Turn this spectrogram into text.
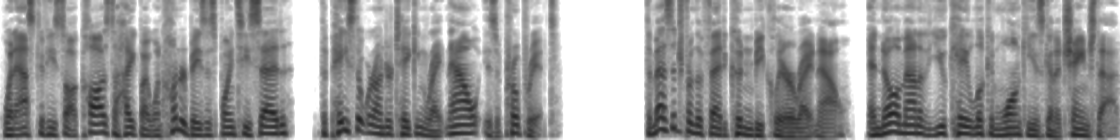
When asked if he saw cause to hike by 100 basis points, he said, The pace that we're undertaking right now is appropriate. The message from the Fed couldn't be clearer right now, and no amount of the UK looking wonky is going to change that.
